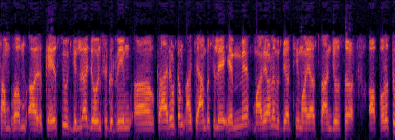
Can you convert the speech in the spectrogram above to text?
സംഭവം. കെ എസ് യു ജില്ലാ ജോയിന്റ് സെക്രട്ടറിയും കാരോട്ടം ക്യാമ്പസിലെ എം എ മലയാളം വിദ്യാർത്ഥിയുമായ സാൻജോസ് പുറത്തു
